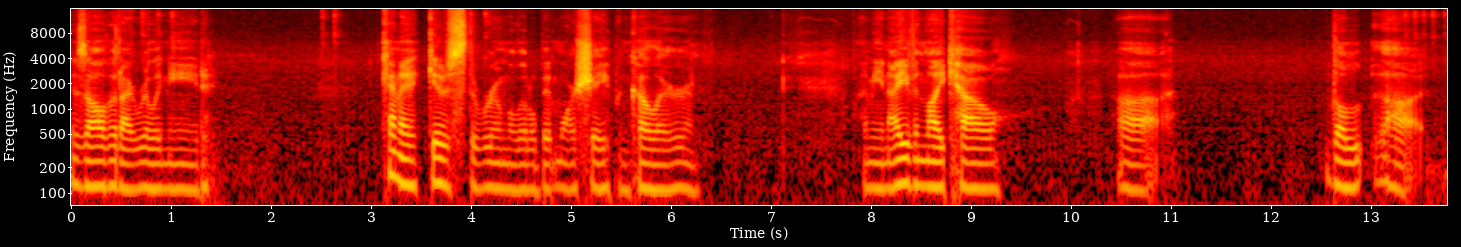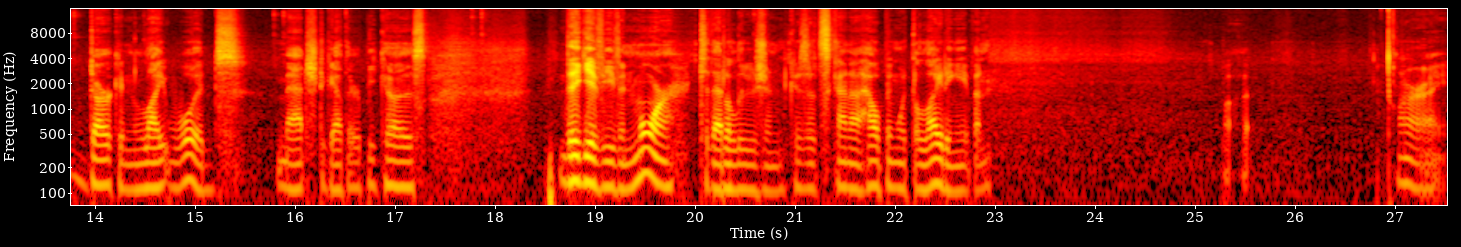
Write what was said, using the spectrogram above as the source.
is all that I really need kind of gives the room a little bit more shape and color. And I mean, I even like how uh, the uh, dark and light woods match together because they give even more to that illusion because it's kind of helping with the lighting even. But Alright,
